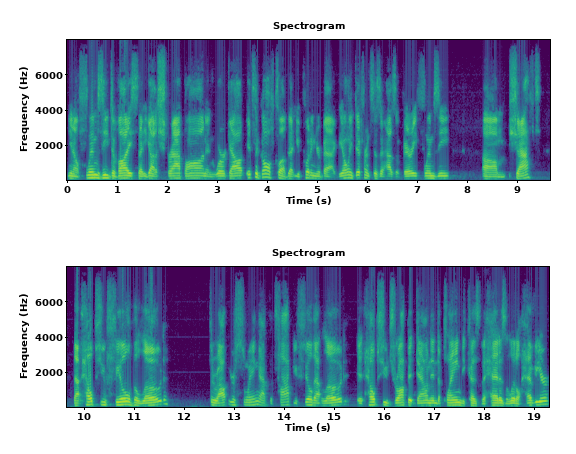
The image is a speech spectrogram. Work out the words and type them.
you know, flimsy device that you got to strap on and work out. It's a golf club that you put in your bag. The only difference is it has a very flimsy um, shaft that helps you feel the load throughout your swing at the top you feel that load it helps you drop it down into plane because the head is a little heavier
